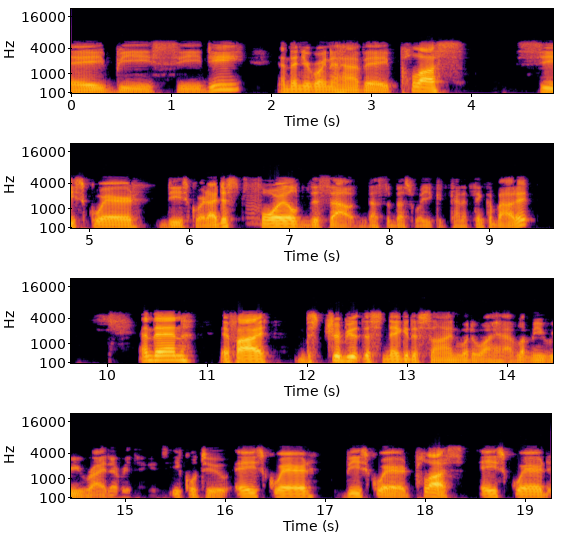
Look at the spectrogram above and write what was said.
2abcd. And then you're going to have a plus c squared d squared. I just FOILed this out. That's the best way you could kind of think about it. And then if I distribute this negative sign, what do I have? Let me rewrite everything. It's equal to a squared b squared plus a squared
